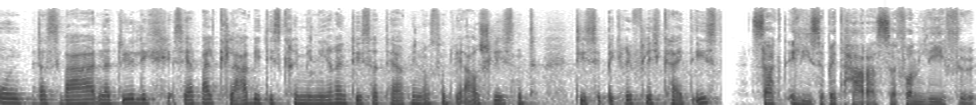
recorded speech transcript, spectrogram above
Und das war natürlich sehr bald klar, wie diskriminierend dieser Terminus und wie ausschließend diese Begrifflichkeit ist. Sagt Elisabeth Harasser von LEFÖ,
